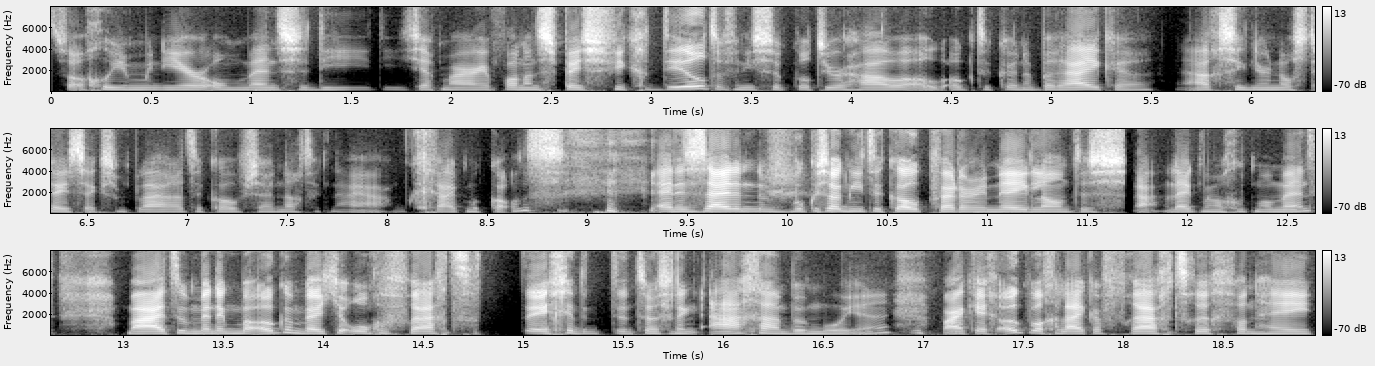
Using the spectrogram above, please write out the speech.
is wel een goede manier om mensen die, die zeg maar van een specifiek gedeelte van die subcultuur houden, ook, ook te kunnen bereiken. En aangezien er nog steeds exemplaren te koop zijn, dacht ik, nou ja, ik grijp mijn kans. en er zijn, het boek is ook niet te koop verder in Nederland, dus nou, lijkt me een goed moment. Maar toen ben ik me ook een beetje ongevraagd tegen de tentoonstelling aan gaan bemoeien. Maar ik kreeg ook wel gelijk een vraag terug van, hey,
